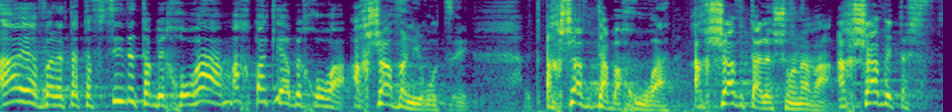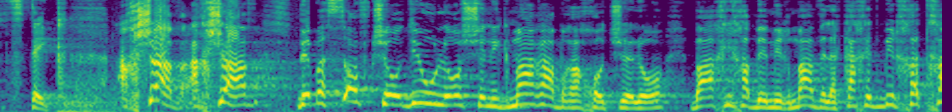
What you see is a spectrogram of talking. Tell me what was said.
איי, אבל אתה תפסיד את הבכורה, מה אכפת לי הבכורה? עכשיו אני רוצה. עכשיו את הבחורה, עכשיו את הלשון הרע, עכשיו את הסטייק. עכשיו, עכשיו, ובסוף כשהודיעו לו שנגמר הברכות שלו, בא אחיך במרמה ולקח את ברכתך,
